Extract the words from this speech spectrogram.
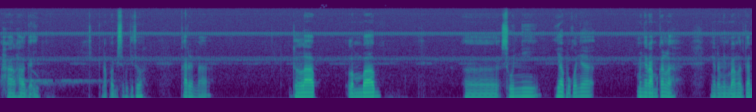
hal-hal gaib. Kenapa bisa begitu? Karena gelap, lembab, uh, sunyi, ya pokoknya menyeramkan lah, nyeremin banget kan.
